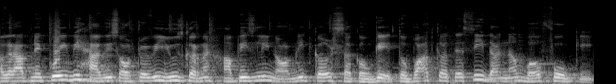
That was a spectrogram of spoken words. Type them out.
अगर आपने कोई भी हैवी सॉफ्टवेयर भी यूज़ करना है, आप इजिली नॉर्मली कर सकोगे। तो बात करते हैं सीधा नंबर फोर की।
